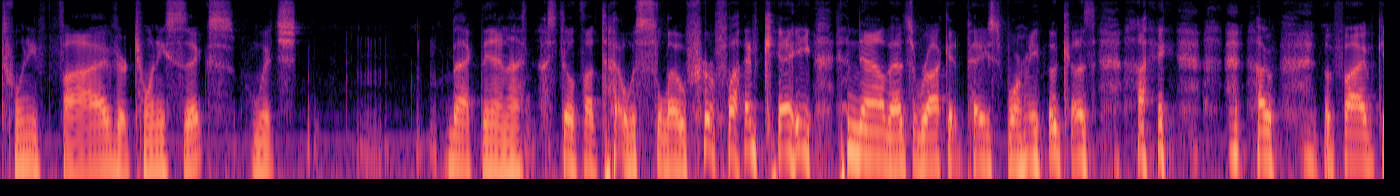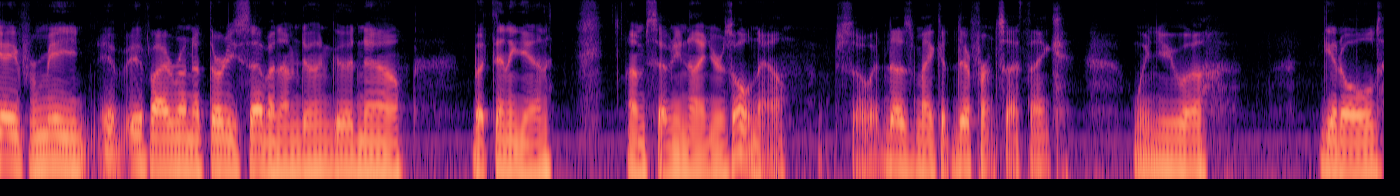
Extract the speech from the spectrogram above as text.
25 or 26, which back then I, I, still thought that was slow for 5k and now that's rocket pace for me because I, I a 5k for me if, if I run a 37 I'm doing good now but then again I'm 79 years old now so it does make a difference I think when you uh, get old.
